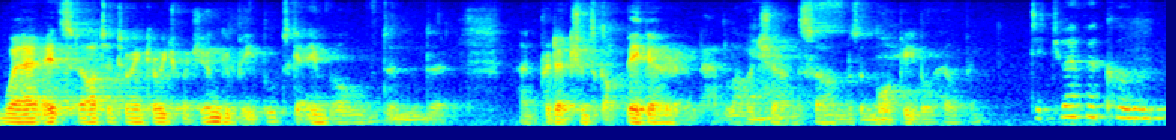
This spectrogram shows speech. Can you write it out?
where it started to encourage much younger people to get involved and, uh, and productions got bigger and had larger yeah. ensembles and more people helping. Did you ever come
